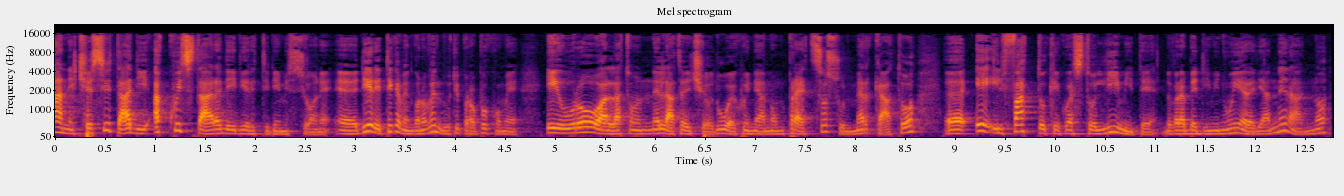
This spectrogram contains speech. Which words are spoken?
ha necessità di acquistare dei diritti di emissione, eh, diritti che vengono venduti proprio come euro alla tonnellata di CO2, quindi hanno un prezzo sul mercato eh, e il fatto che questo limite dovrebbe diminuire di anno in anno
